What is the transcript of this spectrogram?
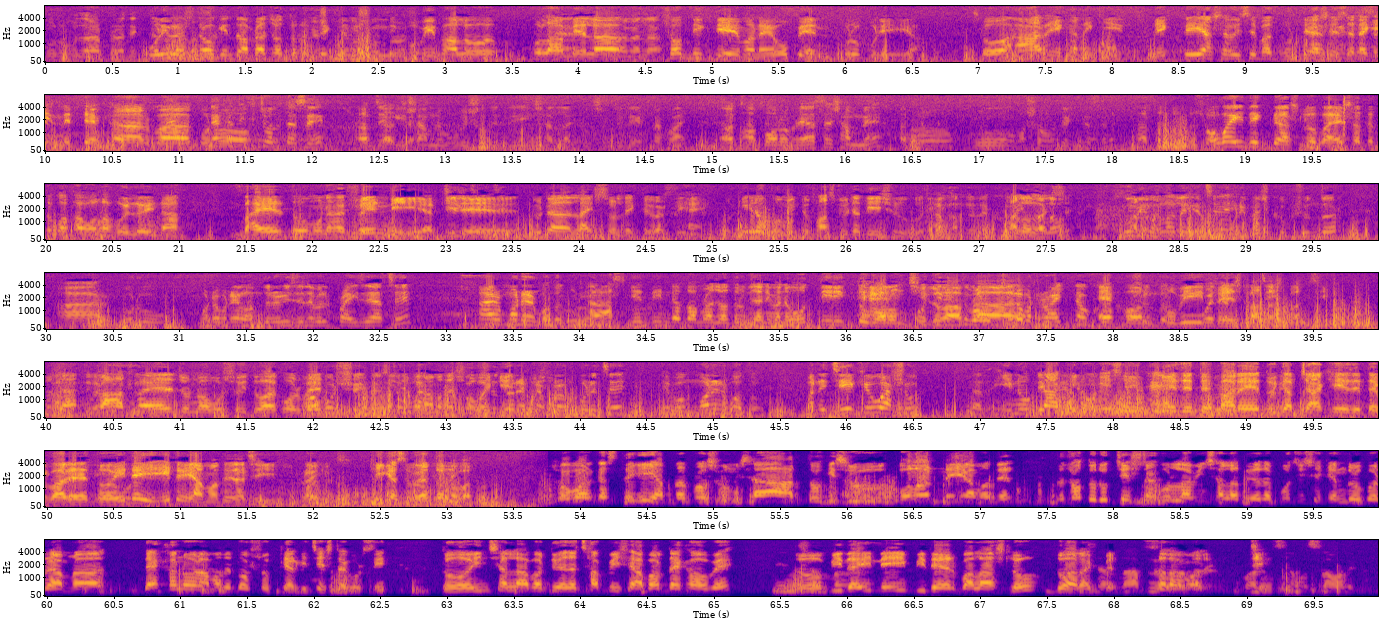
গরুগুলো আপনারা দেখতে পরিবেশটাও কিন্তু আমরা যতটুকু দেখতে পাচ্ছি খুবই ভালো খোলা হ্যাঁ, মেলা খোলামেলা। সব দিক দিয়ে মানে ওপেন পুরোপুরি ইয়া। তো আর এখানে কি দেখতেই আসা হয়েছে বা ঘুরতে আসা হয়েছে নাকি দেখার বা কোনো চলতেছে। আচ্ছা, দেখি আচ্ছা। সামনে ভবিষ্যতে যদি ইনশাল্লাহ কিছু যদি একটা হয়। আচ্ছা, বড় ভাই আছে সামনে। ও- ও অসম দেখতেছে। আচ্ছা, সবাই দেখতে আসলো ভাইয়ের সাথে তো কথা বলা হইলোই না। ভাইয়ের তো মনে হয় ফ্রেন্ডই আর কি যে। দুটা লাইভ দেখতে হ্যাঁ। একটু ফার্স্ট দিয়ে শুরু করি। ভালো লাগছে। খুবই ভালো লেগেছে। পরিবেশ খুব সুন্দর। আর গরু মোটামুটি আলহামদুলিল্লাহ রিজনেবল প্রাইসে আছে। আর মনের মতো গরু। আর আজকের দিনটা তো আমরা যতটুকু জানি মানে অতিরিক্ত হ্যাঁ, গরম ছিল আমরা এখন খুবই ফ্রেশ বাতাস পাচ্ছি। রাহাত ভাইয়ের জন্য অবশ্যই দোয়া করবেন। অবশ্যই। আমাদের সবাইকে একটা করেছে এবং মনের মতো। মানে যে কেউ আসুক এসে ঘুরে যেতে পারে দুই কাপ চা খেয়ে যেতে পারে তো এটাই এটাই আমাদের কি ঠিক আছে ভাইয়া ধন্যবাদ। সবার কাছ থেকেই আপনার প্রশংসা আর তো কিছু বলার নেই আমাদের। তো যতটুকু চেষ্টা করলাম ইনশাল্লাহ দুই হাজার পঁচিশে কেন্দ্র করে আমরা দেখানোর আমাদের দর্শককে আর কি চেষ্টা করছি। তো ইনশাল্লাহ আবার দুই হাজার ছাব্বিশে আবার দেখা হবে। তো বিদায় নেই বিদায়ের পালা আসলো দোয়া রাখবেন। সালাম আলাইকুম। জি। আসসালামু আলাইকুম।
